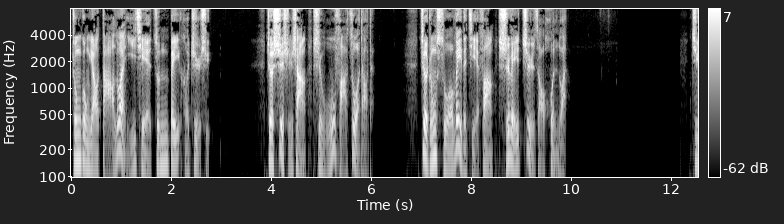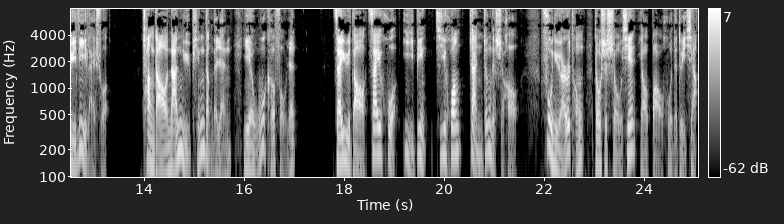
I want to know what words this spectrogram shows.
中共要打乱一切尊卑和秩序，这事实上是无法做到的。这种所谓的解放，实为制造混乱。举例来说，倡导男女平等的人也无可否认，在遇到灾祸、疫病、饥荒、战争的时候。妇女儿童都是首先要保护的对象。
